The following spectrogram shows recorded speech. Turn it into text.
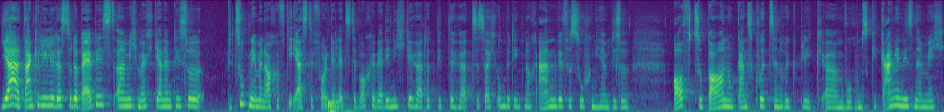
Ja, danke Lilly, dass du dabei bist. Ähm, ich möchte gerne ein bisschen Bezug nehmen auch auf die erste Folge letzte Woche. Wer die nicht gehört hat, bitte hört es euch unbedingt noch an. Wir versuchen hier ein bisschen aufzubauen und ganz kurz einen Rückblick, ähm, worum es gegangen ist, nämlich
